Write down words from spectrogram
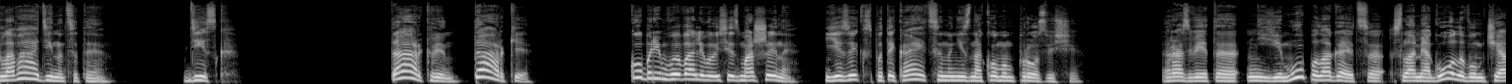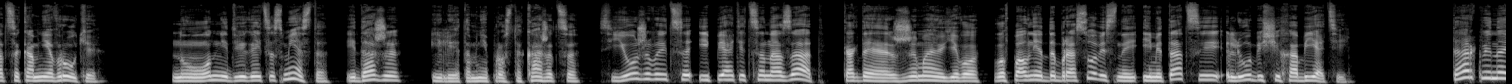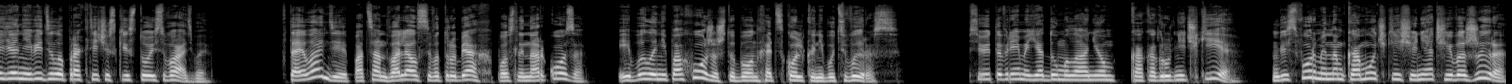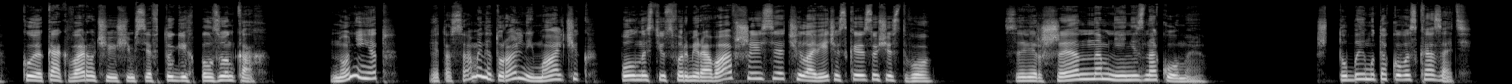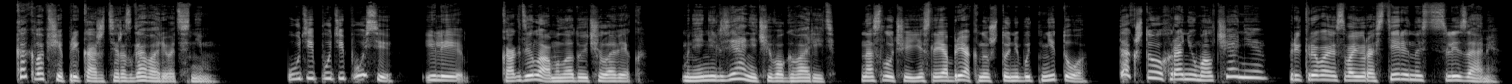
Глава 11. Диск. Тарквин, Тарки. Кубарем вываливаюсь из машины. Язык спотыкается на незнакомом прозвище. Разве это не ему полагается, сломя голову, мчаться ко мне в руки? Но он не двигается с места и даже, или это мне просто кажется, съеживается и пятится назад, когда я сжимаю его во вполне добросовестной имитации любящих объятий. Тарквина я не видела практически с той свадьбы. В Таиланде пацан валялся в отрубях после наркоза, и было не похоже, чтобы он хоть сколько-нибудь вырос. Все это время я думала о нем как о грудничке, бесформенном комочке щенячьего жира, кое-как ворочающемся в тугих ползунках. Но нет, это самый натуральный мальчик, полностью сформировавшееся человеческое существо. Совершенно мне незнакомое. Что бы ему такого сказать? Как вообще прикажете разговаривать с ним? Ути-пути-пуси? Или «Как дела, молодой человек?» Мне нельзя ничего говорить, на случай, если я брякну что-нибудь не то, так что храню молчание, прикрывая свою растерянность слезами.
